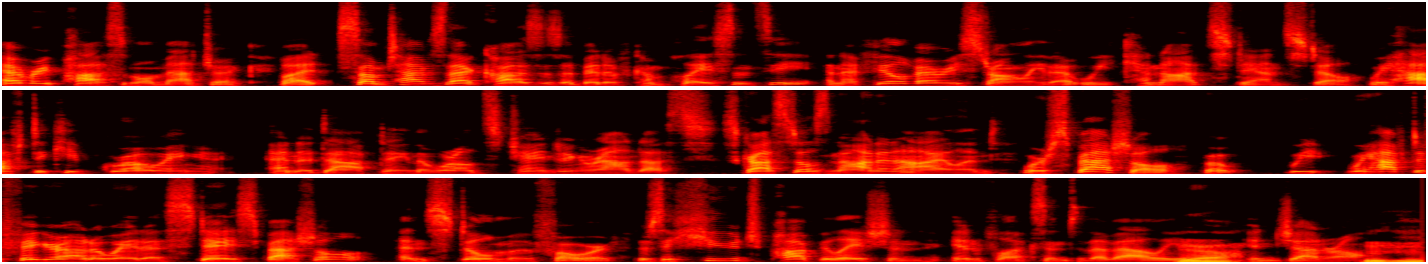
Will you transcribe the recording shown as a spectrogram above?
every possible metric, but sometimes that causes a bit of complacency, and I feel very strongly that we cannot stand still. We have to keep growing and adapting. The world's changing around us. Scottsdale's not an island. We're special, but we, we have to figure out a way to stay special and still move forward. There's a huge population influx into the valley in- Yeah. in, general. hmm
